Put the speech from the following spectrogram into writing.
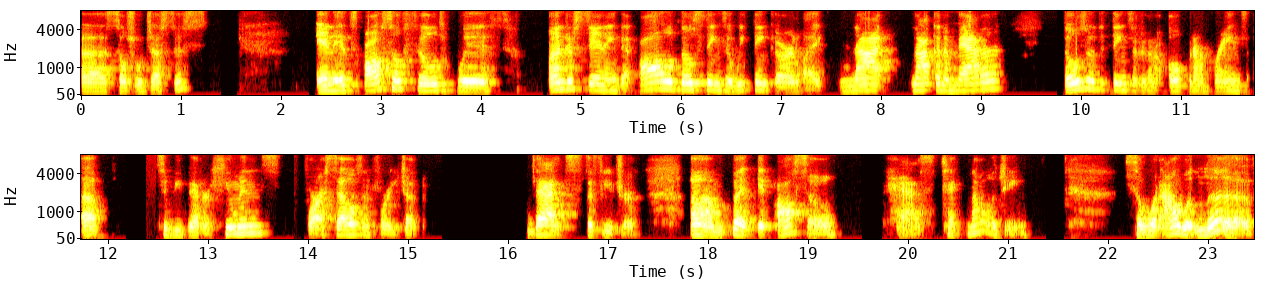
uh, social justice. And it's also filled with understanding that all of those things that we think are like not not going to matter, those are the things that are going to open our brains up to be better humans for ourselves and for each other. That's the future. Um, but it also has technology. So, what I would love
